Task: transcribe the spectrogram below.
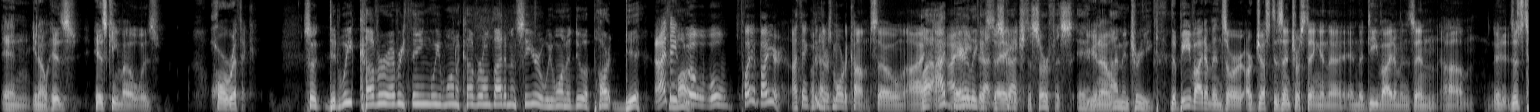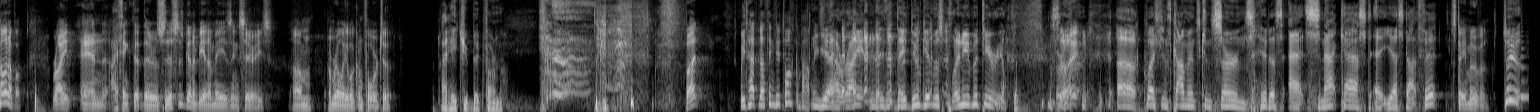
and you know, his his chemo was horrific. So, did we cover everything we want to cover on vitamin C, or we want to do a part D? I think we'll we'll play it by ear. I think okay. that there's more to come. So, I well, I, I, barely I got to, say, to, scratch the surface, and you know, I'm intrigued. The B vitamins are, are just as interesting, and the and the D vitamins, and um, there's a ton of them, right? And I think that there's this is going to be an amazing series. Um, I'm really looking forward to it. I hate you, big pharma. but we'd have nothing to talk about. Yeah, right. they, they, do give us plenty of material. So, right. Uh, questions, comments, concerns, hit us at snackcast at yes.fit. Stay moving. See you.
